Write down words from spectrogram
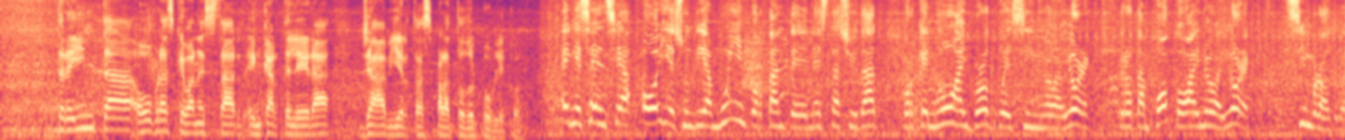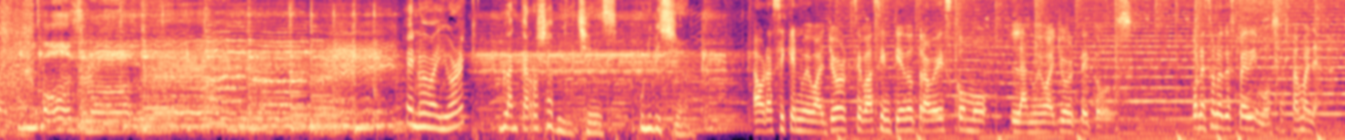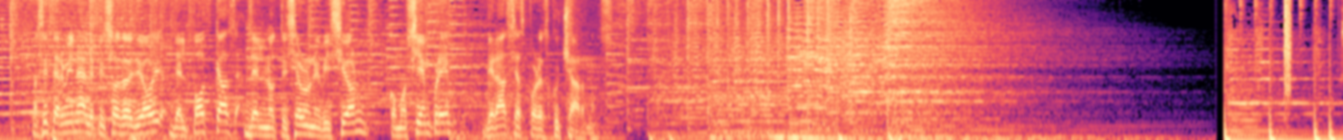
30 obras que van a estar en cartelera ya abiertas para todo el público. En esencia, hoy es un día muy importante en esta ciudad porque no hay Broadway sin Nueva York, pero tampoco hay Nueva York sin Broadway. En Nueva York, Blanca Rosa Vilches, Univisión. Ahora sí que Nueva York se va sintiendo otra vez como la Nueva York de todos. Con eso nos despedimos. Hasta mañana. Así termina el episodio de hoy del podcast del Noticiero Univisión. Como siempre, gracias por escucharnos.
